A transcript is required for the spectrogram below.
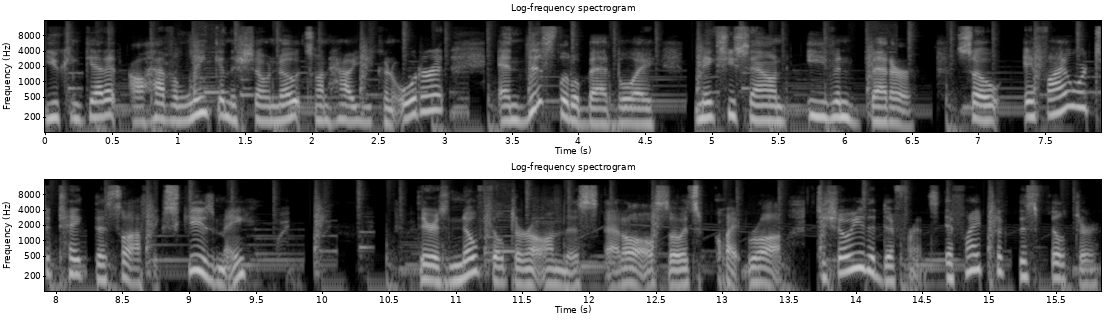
You can get it. I'll have a link in the show notes on how you can order it. And this little bad boy makes you sound even better. So if I were to take this off, excuse me, there is no filter on this at all, so it's quite raw. To show you the difference, if I took this filter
